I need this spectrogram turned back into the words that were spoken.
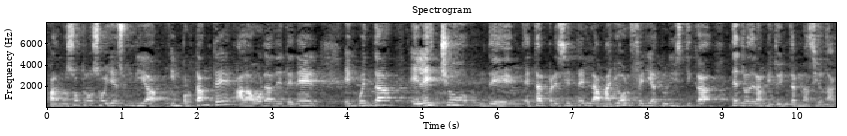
para nosotros hoy es un día importante a la hora de tener en cuenta el hecho de estar presente en la mayor feria turística dentro del ámbito internacional.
